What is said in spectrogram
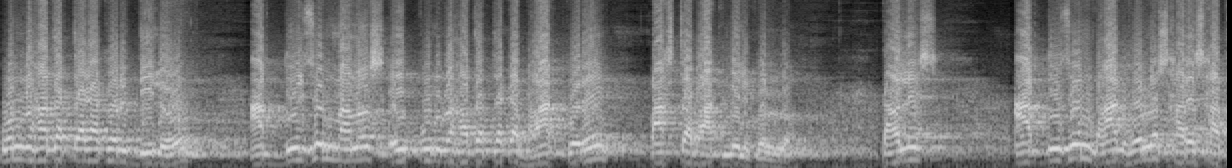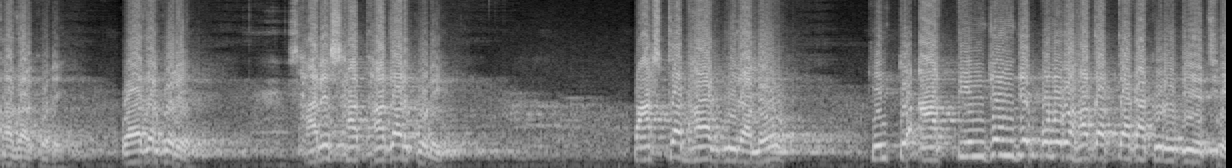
পনেরো হাজার টাকা করে দিল আর দুইজন মানুষ এই পনেরো হাজার টাকা ভাগ করে পাঁচটা ভাগ মিল করল। তাহলে আর দুজন ভাগ হলো সাড়ে সাত হাজার করে। কয় হাজার করে? সাড়ে সাত হাজার করে। পাঁচটা ভাগ মিলালো, কিন্তু আর তিনজন যে পনেরো হাজার টাকা করে দিয়েছে,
